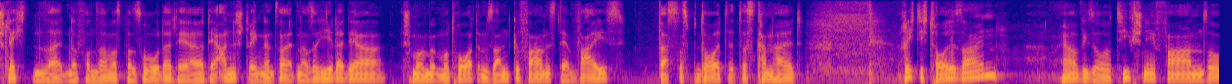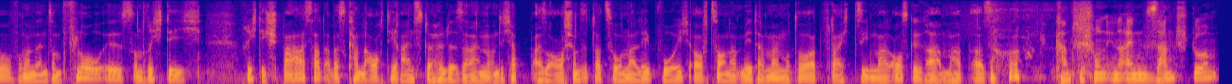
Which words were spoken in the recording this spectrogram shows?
schlechten Seiten davon, sagen wir es mal so, oder der, der anstrengenden Seiten. Also jeder, der schon mal mit dem Motorrad im Sand gefahren ist, der weiß, was das bedeutet. Das kann halt richtig toll sein, ja, wie so Tiefschnee fahren, so, wo man in so einem Flow ist und richtig, richtig Spaß hat, aber es kann auch die reinste Hölle sein. Und ich habe also auch schon Situationen erlebt, wo ich auf 200 Meter mein Motorrad vielleicht siebenmal ausgegraben habe. Also Kannst du schon in einen Sandsturm?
